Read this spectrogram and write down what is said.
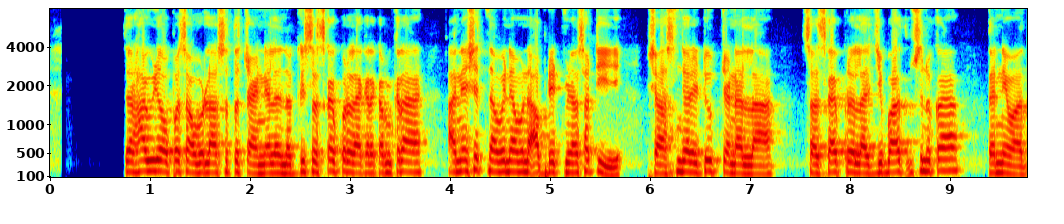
जर हा व्हिडिओ वापस आवडला असेल तर चॅनलला नक्की सबस्क्राईब करा लाईक करा कमी करा आणि असेच नवीन नवीन अपडेट मिळण्यासाठी शासनच्या यूट्यूब चॅनलला सबस्क्राईब करायला अजिबात विसरू नका. धन्यवाद.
